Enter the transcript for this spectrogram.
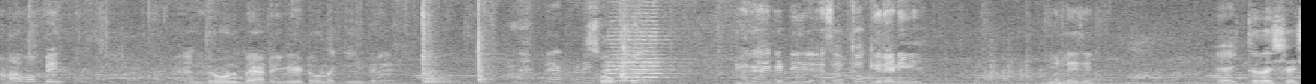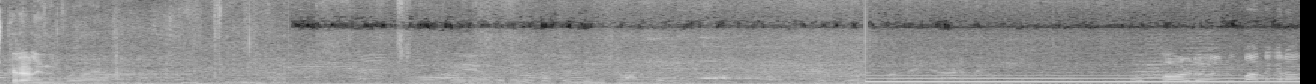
ਹਨਾ ਬਾਬੇ? ਅੰਦਰ ਹੁਣ ਬੈਟਰੀ ਵੇਟ ਹੋ ਲੱਗੀ ਇੱਧਰ। ਸੁੱਖ। ਮੈਂ ਕਿਹਾ ਇਹ ਗੱਡੀ ਸਭ ਤੋਂ ਅੱਗੇ ਰਹਿਣੀ ਹੈ ਮਹੱਲੇ 'ਚ। ਇਹ ਇੱਥੇ ਤਾਂ ਸ਼ਸਤਰ ਵਾਲੇ ਮੈਨੂੰ ਪਤਾ ਹੈ। ਹੋ ਗਏ ਉੱਧਰ ਚੱਲੇ ਨਿਸ਼ਾਨ ਕਰੇ ਉਹ ਫਾੜੋ ਇਹਨੂੰ ਬੰਦ ਕਰਾਂ।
